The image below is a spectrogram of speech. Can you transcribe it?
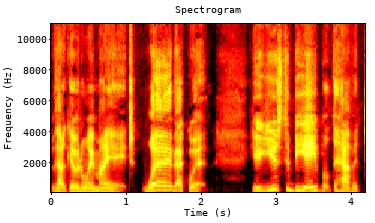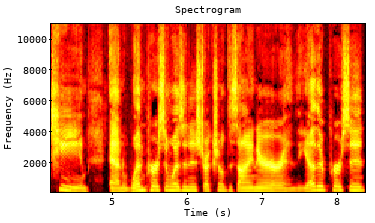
without giving away my age, way back when, you used to be able to have a team and one person was an instructional designer and the other person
